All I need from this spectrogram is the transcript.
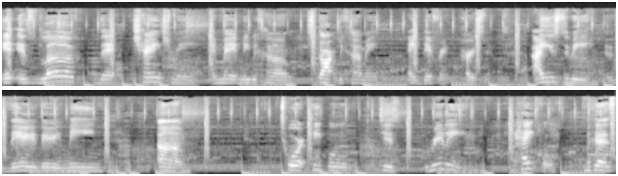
It is love that changed me and made me become start becoming a different person. I used to be very, very mean um toward people just really hateful because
